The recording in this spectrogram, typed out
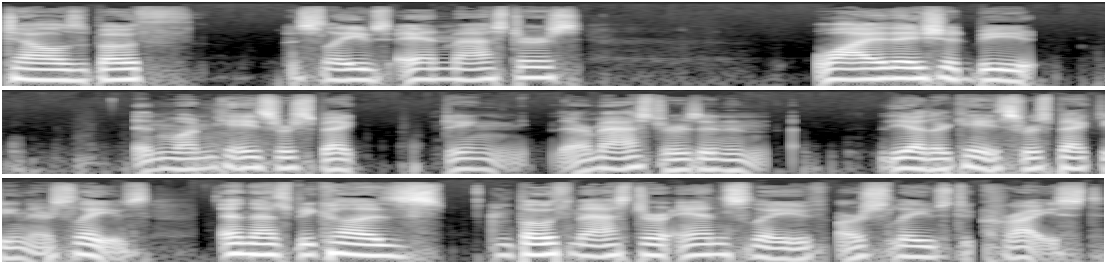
tells both slaves and masters why they should be in one case respecting their masters and in the other case respecting their slaves. And that's because both master and slave are slaves to Christ,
